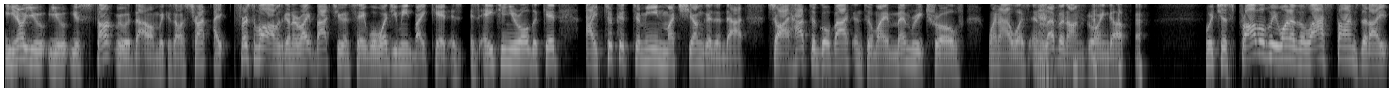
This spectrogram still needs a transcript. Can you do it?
You know, you you you stumped me with that one because I was trying. I first of all, I was going to write back to you and say, "Well, what do you mean by kid? Is is eighteen year old a kid?" I took it to mean much younger than that, so I had to go back into my memory trove when I was in Lebanon growing up, which is probably one of the last times that I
